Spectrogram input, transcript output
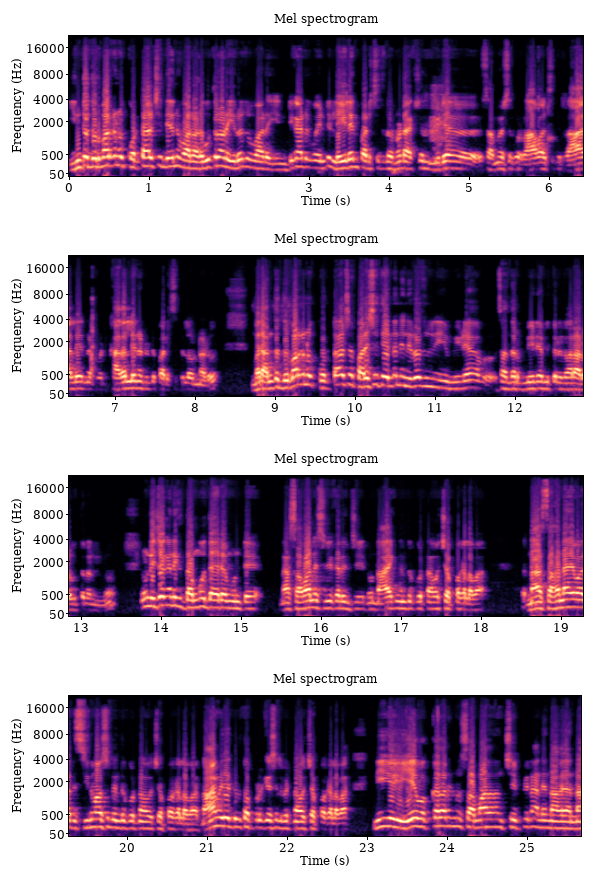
ఇంత దుర్మార్గం కొట్టాల్సిందే అని వాడు అడుగుతున్నాడు. ఈ రోజు వాడు ఇంటికాడికి పోయింటే లేలేని పరిస్థితిలో ఉన్నాడు. యాక్చువల్ మీడియా సమావేశం కూడా రావాల్సింది రాలేనటువంటి కదలేనటువంటి పరిస్థితిలో ఉన్నాడు. మరి అంత దుర్మార్గం కొట్టాల్సిన పరిస్థితి ఏంటో నేను ఈరోజు నీ మీడియా సందర్భ మీడియా మిత్రుల ద్వారా అడుగుతున్నాను నిన్ను నువ్వు నిజంగా నీకు దమ్ము ధైర్యం ఉంటే నా సవాల్ని స్వీకరించి నువ్వు నాయకుని ఎందుకు కొట్టినావో చెప్పగలవా? నా సహనాయవాది శ్రీనివాసులు ఎందుకు చెప్పగలవా? నా మీద ఎందుకు తప్పుడు కేసులు పెట్టినావో చెప్పగలవా? నీ ఏ ఒక్కదాన్ని నువ్వు సమాధానం చెప్పినా నేను నా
